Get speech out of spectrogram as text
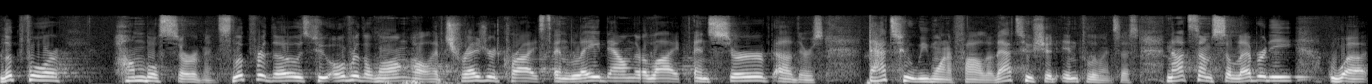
Look for humble servants. Look for those who, over the long haul, have treasured Christ and laid down their life and served others. That's who we want to follow. That's who should influence us. Not some celebrity, uh,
